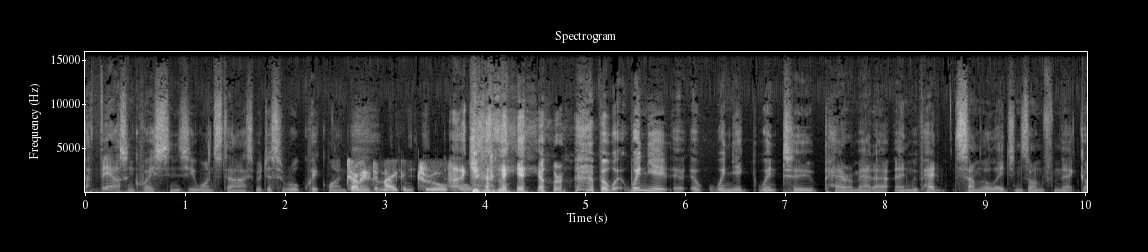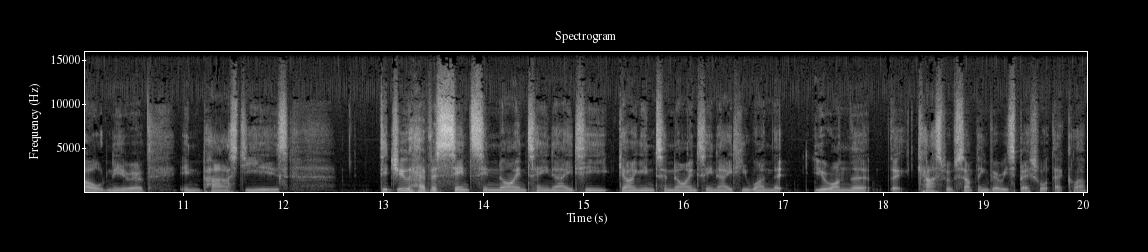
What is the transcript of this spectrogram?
a thousand questions he wants to ask, but just a real quick one. Tell him to make them true. or Okay. but when you uh, when you went to Parramatta, and we've had some of the legends on from that golden era in past years, did you have a sense in 1980 going into 1981 that you're on the, the cusp of something very special at that club?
